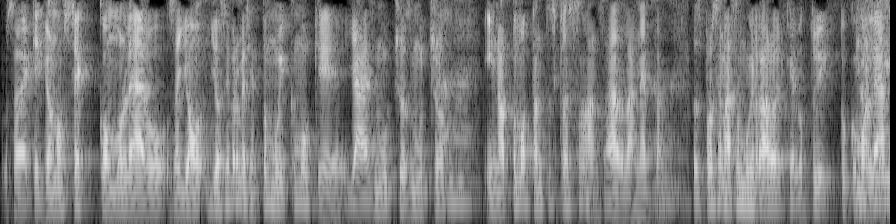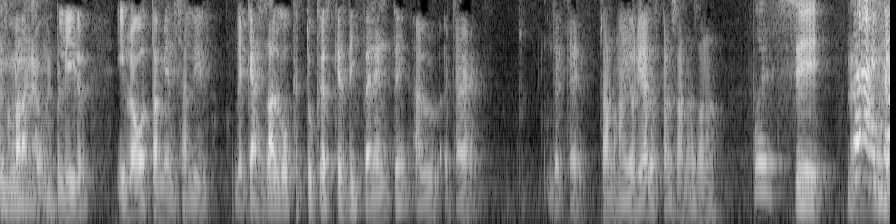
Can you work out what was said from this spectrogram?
o sea, de que yo no sé cómo le hago. O sea, yo, yo siempre me siento muy como que ya es mucho, es mucho. Ajá. Y no tomo tantas clases avanzadas, la neta. Ajá. Entonces, por eso se me hace muy raro que lo tú, tú cómo Yo le haces para buena, cumplir y luego también salir. De que haces algo que tú crees que es diferente al, que, de que o sea, la mayoría de las personas, ¿o no? pues... Sí. no. Ay, no.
